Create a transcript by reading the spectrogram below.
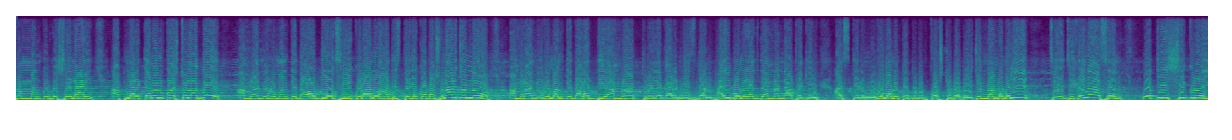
সম্মান করবে, সে নাই, আপনার কেমন কষ্ট লাগবে? আমরা মেহমানকে দাওয়াত দিয়েছি কোরআন ও হাদিস থেকে কথা শোনার জন্য। আমরা মেহমানকে দাওয়াত দিয়ে আমরা অত্র এলাকার মেজবান ভাই বোনেরা যদি আমরা না থাকি, আজকের মেহমানও ততরূপ কষ্ট পাবে। এই জন্য আমরা বলি, যে যেখানে আছেন অতি শীঘ্রই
